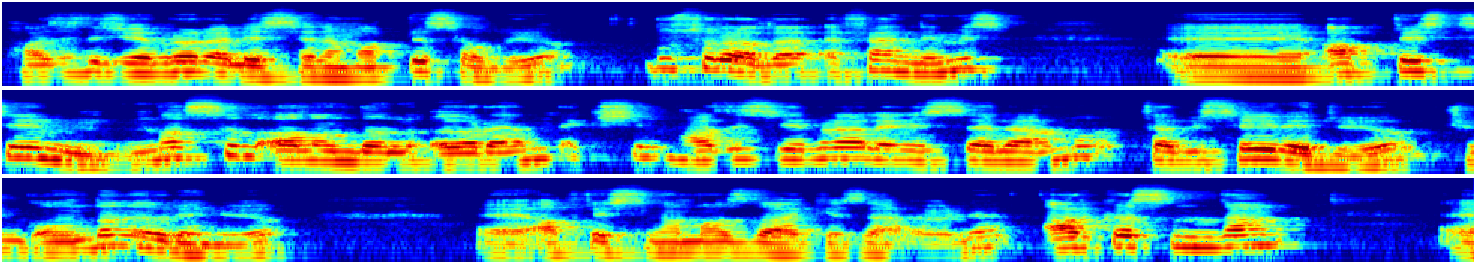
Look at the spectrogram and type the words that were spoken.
Hazreti Cebrail aleyhisselam abdest alıyor. Bu sırada Efendimiz e, abdestin nasıl alındığını öğrenmek için Hazreti Cebrail aleyhisselamı tabi seyrediyor. Çünkü ondan öğreniyor. E, abdesti namaz da keza öyle. Arkasından e,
